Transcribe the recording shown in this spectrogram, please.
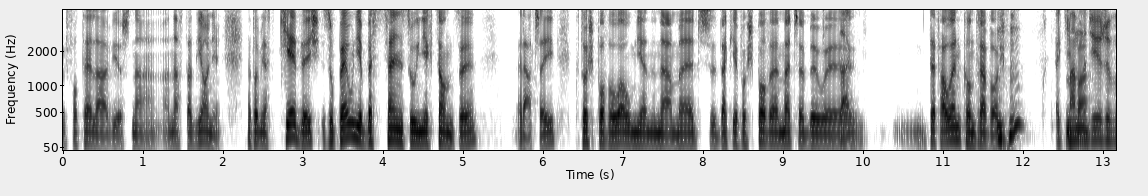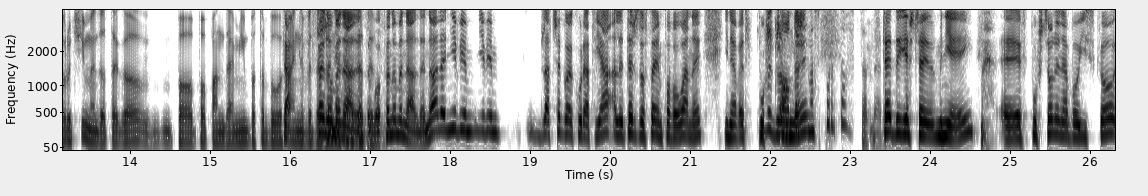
y, fotela, wiesz, na, na stadionie. Natomiast kiedyś, zupełnie bez sensu i niechcący, raczej, ktoś powołał mnie na mecz, takie wośpowe mecze były Tak. TVN kontra Wośp. Mhm. Ekipa. Mam nadzieję, że wrócimy do tego po, po pandemii, bo to były tak, fajne wydarzenia. fenomenalne to było, fenomenalne. No ale nie wiem, nie wiem dlaczego akurat ja, ale też zostałem powołany i nawet wpuszczony. Wyglądasz na sportowca teraz. Wtedy jeszcze mniej, e, wpuszczony na boisko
